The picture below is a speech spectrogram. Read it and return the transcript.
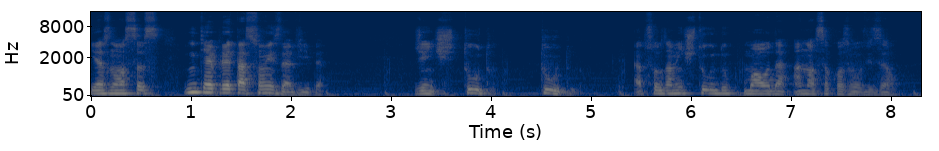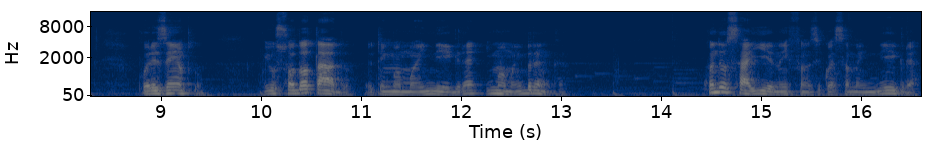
e as nossas interpretações da vida. Gente, tudo, tudo, absolutamente tudo molda a nossa cosmovisão. Por exemplo, eu sou adotado, eu tenho uma mãe negra e uma mãe branca. Quando eu saía na infância com essa mãe negra,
